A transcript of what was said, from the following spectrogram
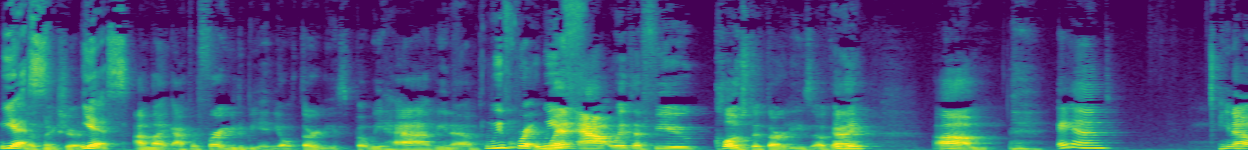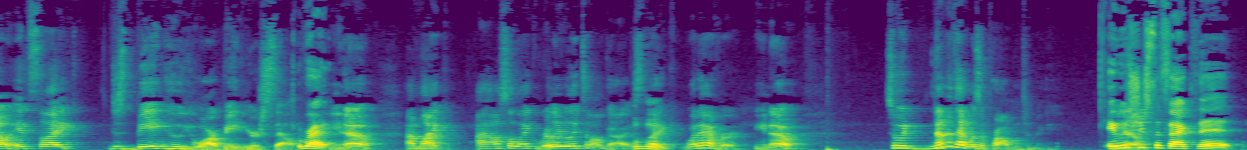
Yes. Let's make sure. Yes. I'm like, I prefer you to be in your 30s, but we have, you know, We've we've went out with a few close to 30s, okay? Mm-hmm. Um, and, you know, it's like just being who you are, being yourself. Right. You know, I'm like, I also like really, really tall guys, Mhm. like whatever, you know? So it, none of that was a problem to me. it was know? just the fact that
